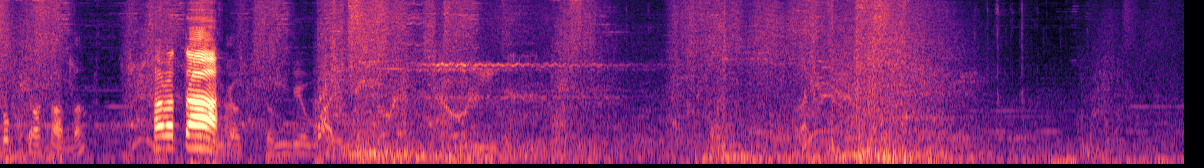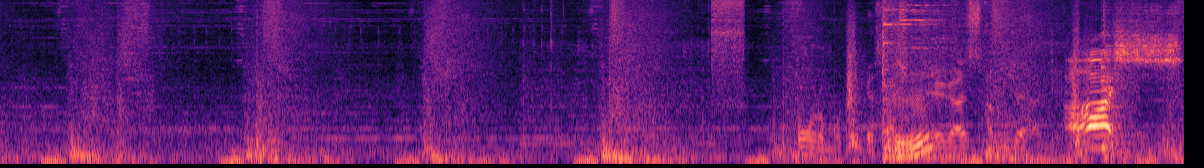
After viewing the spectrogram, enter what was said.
뽑기 가서 안 나? 살았다. 공으로 못. 음? 내가 상대하지. 아, 씨.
